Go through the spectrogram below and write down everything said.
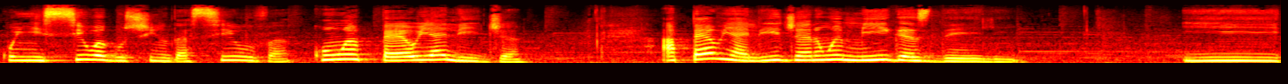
conheci o Agostinho da Silva com a Pel e a Lídia. A Pel e a Lídia eram amigas dele e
